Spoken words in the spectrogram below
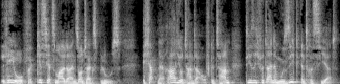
Leo, vergiss jetzt mal deinen Sonntagsblues. Ich hab ne Radiotante aufgetan, die sich für deine Musik interessiert.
